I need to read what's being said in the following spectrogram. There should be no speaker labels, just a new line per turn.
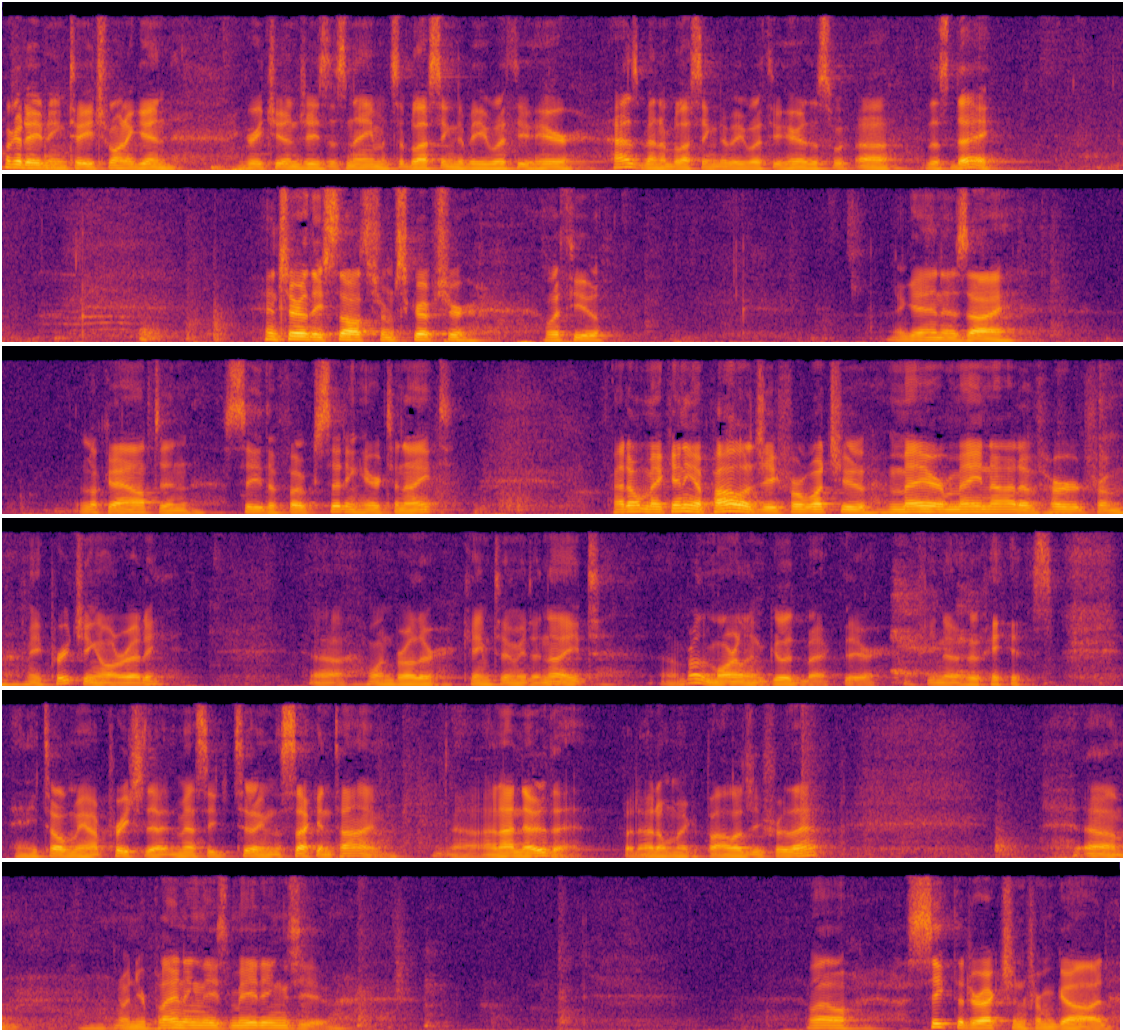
Well, good evening to each one again. I greet you in Jesus' name. It's a blessing to be with you here. Has been a blessing to be with you here this uh, this day, and share these thoughts from Scripture with you. Again, as I look out and see the folks sitting here tonight, I don't make any apology for what you may or may not have heard from me preaching already. Uh, one brother came to me tonight uh, Brother Marlon Good back there, if you know who he is. And he told me I preached that message to him the second time. Uh, and I know that, but I don't make apology for that. Um, when you're planning these meetings, you, well, seek the direction from God.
